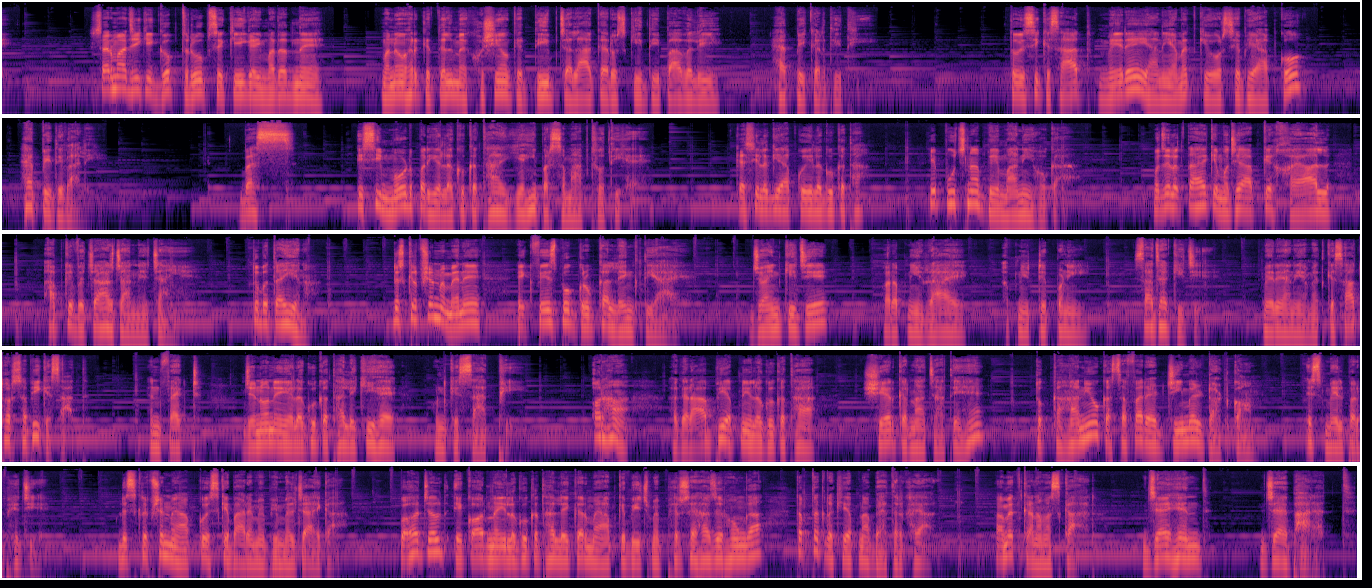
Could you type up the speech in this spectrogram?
शर्मा जी की गुप्त रूप से की गई मदद ने मनोहर के दिल में खुशियों के दीप जलाकर उसकी दीपावली हैप्पी कर दी थी। तो इसी के साथ मेरे यानी अमित की ओर से भी आपको हैप्पी दिवाली। बस, इसी मोड पर यह लघु कथा यहीं पर समाप्त होती है। कैसी लगी आपको यह लघु कथा ये पूछना बेमानी होगा। मुझे लगता है कि मुझे आपके ख्याल, आपके विचार जानने चाहिए। तो बताइए ना, डिस्क्रिप्शन में मैंने एक फेसबुक ग्रुप का लिंक दिया है। ज्वाइन कीजिए और अपनी राय, अपनी टिप्पणी साझा कीजिए। मेरे यानी अमित के साथ और सभी के साथ। इनफैक्ट जिन्होंने ये लघु कथा लिखी है, उनके साथ भी। और हाँ अगर आप भी अपनी लघु कथा शेयर करना चाहते हैं तो कहानियों का सफ़र at ji mail dot com इस मेल पर भेजिए। डिस्क्रिप्शन में आपको इसके बारे में भी मिल जाएगा। बहुत जल्द एक और नई लघु कथा लेकर मैं आपके बीच में फिर से हाजिर होऊँगा। तब तक रखिए अपना बेहतर ख्याल। अमित का नमस्कार। जय हिंद, जय भारत।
